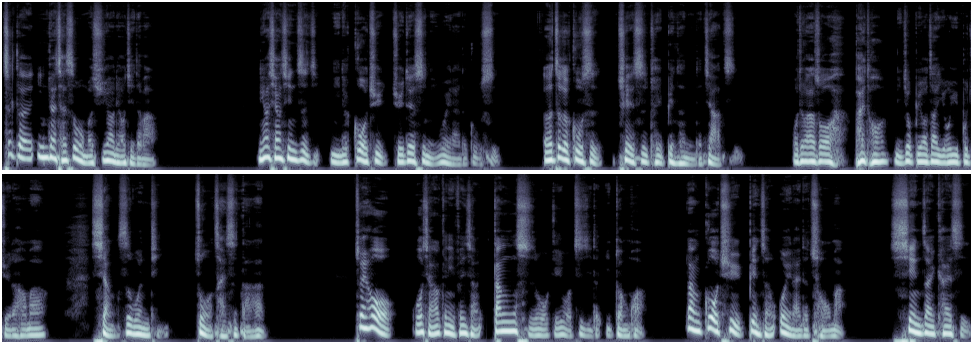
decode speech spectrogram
这个应该才是我们需要了解的吧。你要相信自己，你的过去绝对是你未来的故事，而这个故事确实可以变成你的价值。我就跟他说：“拜托，你就不要再犹豫不决了，好吗？想是问题，做才是答案。”最后，我想要跟你分享当时我给我自己的一段话：让过去变成未来的筹码。现在开始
